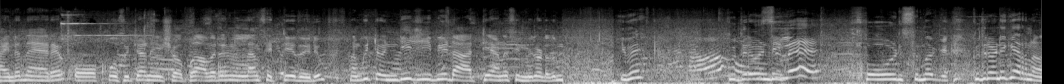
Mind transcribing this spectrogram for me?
അതിന്റെ നേരെ ഓപ്പോസിറ്റാണ് ഈ ഷോപ്പ് അവരെല്ലാം സെറ്റ് ചെയ്ത് തരും. നമുക്ക് ട്വന്റി ജി ബി ഡാറ്റയാണ് സിമ്മിലുള്ളത് ഇവ കുതിരവണ്ടി. ഹോഴ്സ് എന്നൊക്കെ കുതിരവണ്ടി കയറണോ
